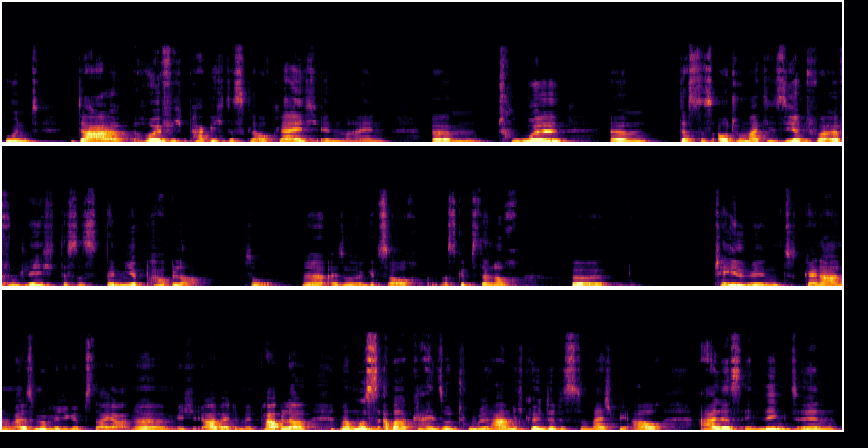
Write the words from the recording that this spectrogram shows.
und da häufig packe ich das auch gleich in mein ähm, Tool, ähm, dass das automatisiert veröffentlicht. Das ist bei mir Publer. So, ne? also gibt's auch, was gibt's da noch? Äh, Tailwind, keine Ahnung, alles Mögliche gibt's da ja. Ne? Ich arbeite mit Publer. Man muss aber kein so ein Tool haben. Ich könnte das zum Beispiel auch alles in LinkedIn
